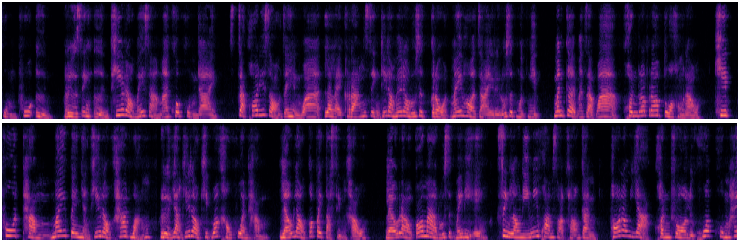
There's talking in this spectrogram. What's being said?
คุมผู้อื่น หรือสิ่งอื่นที่เราไม่สามารถควบคุมได้ จากข้อที่ 2 จะเห็นว่าหลาย ๆ ครั้งสิ่งที่ทำให้เรารู้สึกโกรธไม่พอใจหรือรู้สึกหงุดหงิด มันเกิดมาจากว่าคนรอบ ๆ ตัวของเรา คิดพูดทำไม่เป็นอย่างที่เราคาดหวัง หรืออย่างที่เราคิดว่าเขาควรทำแล้วเราก็ไปตัดสินเขา แล้วเราก็มารู้สึกไม่ดีเอง สิ่งเหล่านี้มีความสอดคล้องกัน เพราะเราอยากคอนโทรลหรือควบคุมให้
